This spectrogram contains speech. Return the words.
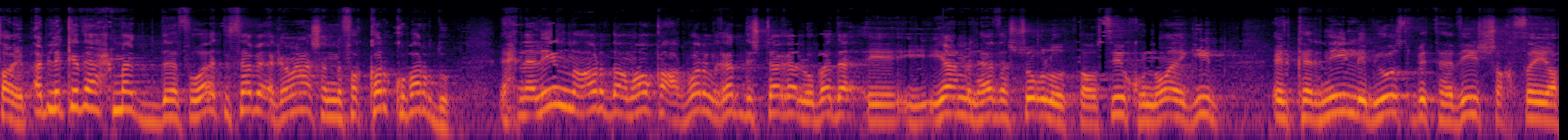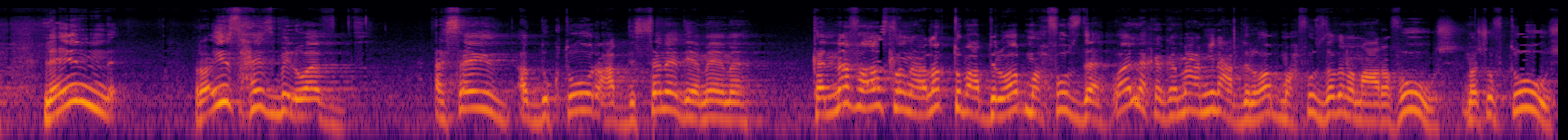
طيب قبل كده أحمد في وقت سابق يا جماعة عشان نفكركم برضو إحنا ليه النهارده موقع أخبار الغد اشتغل وبدأ يعمل هذا الشغل والتوثيق وإن هو يجيب الكارنيه اللي بيثبت هذه الشخصية؟ لأن رئيس حزب الوفد السيد الدكتور عبد السند يمامة كان نفى أصلا علاقته بعبد الوهاب محفوظ ده وقال لك يا جماعة مين عبد الوهاب محفوظ ده, ده أنا ما أعرفوش ما شفتوش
